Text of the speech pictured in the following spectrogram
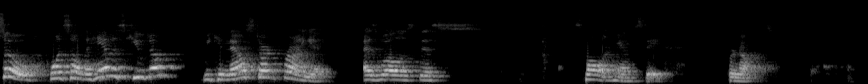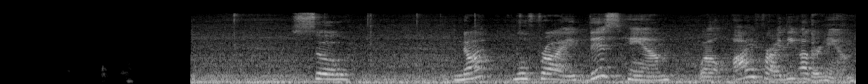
So once all the ham is cubed up, we can now start frying it, as well as this smaller ham steak for not. So, Not will fry this ham while I fry the other ham.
